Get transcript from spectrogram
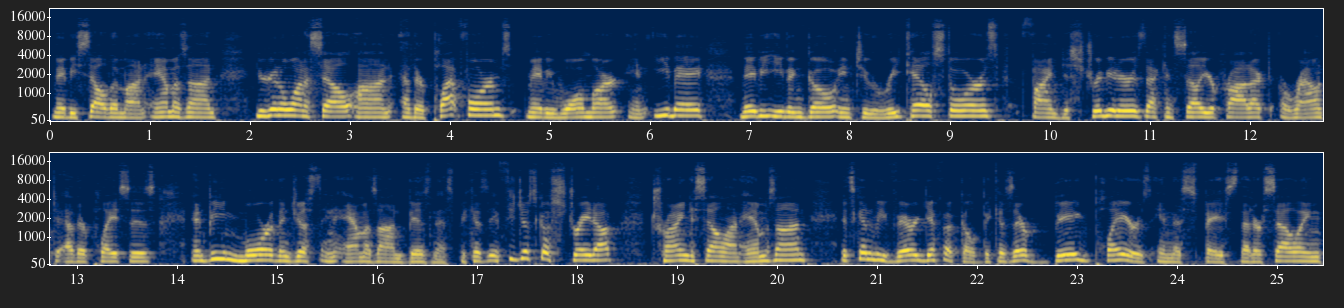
maybe sell them on Amazon. You're going to want to sell on other platforms, maybe Walmart and eBay, maybe even go into retail stores find distributors that can sell your product around to other places and be more than just an Amazon business. Because if you just go straight up trying to sell on Amazon, it's going to be very difficult because they're big players in this space that are selling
